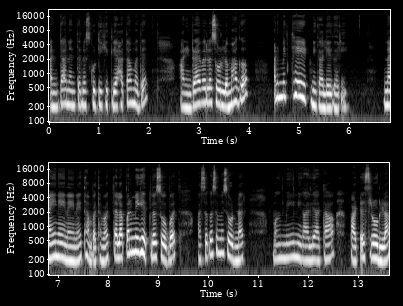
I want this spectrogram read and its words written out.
आणि त्यानंतरनं स्कूटी घेतली हातामध्ये आणि ड्रायव्हरला सोडलं मागं. आणि मी थेट निघाले घरी. नाही नाही नाही नाही थांबा थांबा. त्याला पण मी घेतलं सोबत. असं कसं मी सोडणार? मग मी निघाले आता पाटस रोडला.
